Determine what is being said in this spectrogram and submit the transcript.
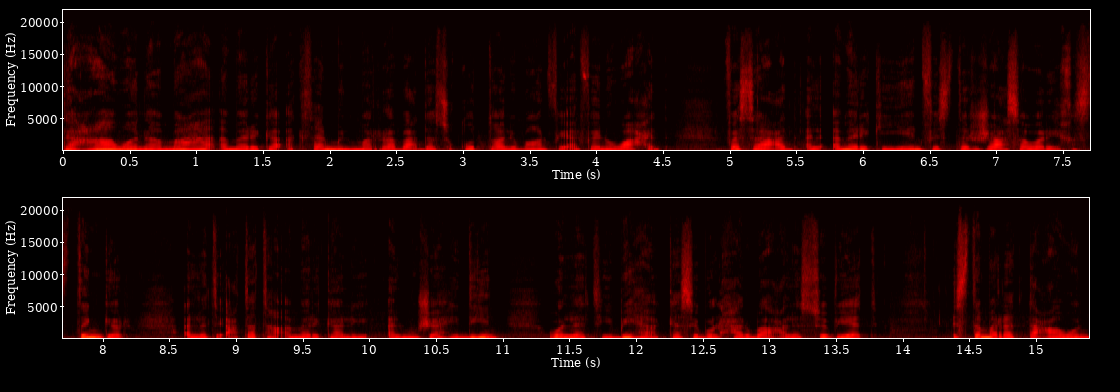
تعاون مع أمريكا أكثر من مرة بعد سقوط طالبان في 2001 فساعد الأمريكيين في استرجاع صواريخ ستينجر التي أعطتها أمريكا للمجاهدين والتي بها كسبوا الحرب على السوفييت. استمر التعاون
